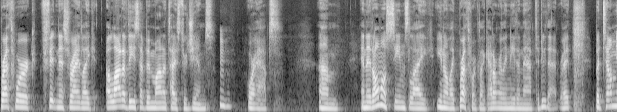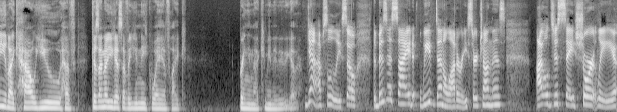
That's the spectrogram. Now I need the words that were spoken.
breath work, fitness, right? Like a lot of these have been monetized through gyms Mm-hmm. or apps. Um, and it almost seems like, you know, like breath work, like I don't really need an app to do that. Right. But tell me like how you have, because I know you guys have a unique way of like bringing that community together. Yeah, absolutely. So, the business side, we've done a lot of research on this. I will just say shortly,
